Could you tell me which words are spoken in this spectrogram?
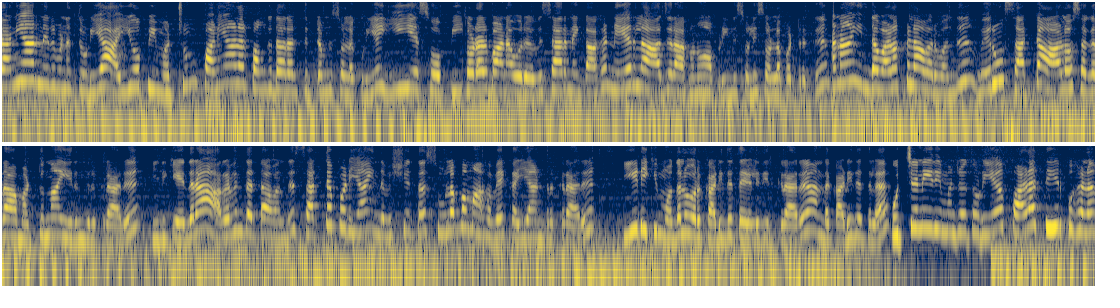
தனியார் நிறுவனத்துடைய ஐஓபி மற்றும் பணியாளர் பங்குதாரர் திட்டம்னு சொல்லக்கூடிய இஎஸ்ஓபி தொடர்பான ஒரு விசாரணைக்காக நேரில் ஆஜராகணும் அப்படின்னு சொல்லி சொல்லப்பட்டிருக்கு. ஆனா இந்த வழக்குல அவர் வந்து வெறும் சட்ட ஆலோசகரா மட்டும்தான் இருந்திருக்கிறாரு. இதுக்கு எதிராக அரவிந்த் தத்தா வந்து சட்டப்படியா இந்த விஷயத்த சுலபமாகவே கையாண்டிருக்கிறாரு. ஈடிக்கு முதல்ல ஒரு கடிதத்தை எழுதியிருக்கிறாரு. அந்த கடிதத்துல உச்சநீதிமன்றத்துடைய பல தீர்ப்புகளை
